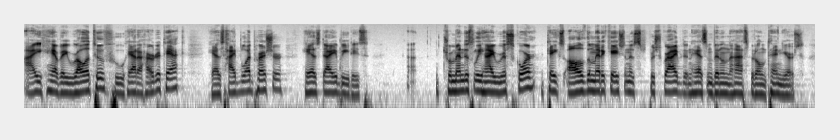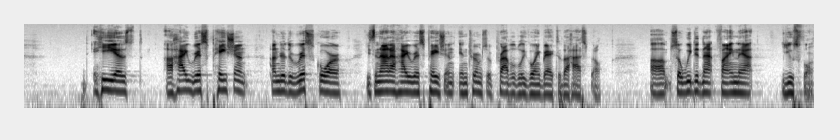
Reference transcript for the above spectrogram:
I have a relative who had a heart attack, has high blood pressure, has diabetes. Uh, tremendously high risk score, takes all of the medication that's prescribed and hasn't been in the hospital in 10 years. He is a high risk patient under the risk score. He's not a high risk patient in terms of probably going back to the hospital. Um, so we did not find that useful.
